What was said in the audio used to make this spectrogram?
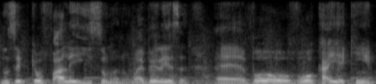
Não sei porque eu falei isso, mano. Mas beleza. É, vou, vou cair aqui.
